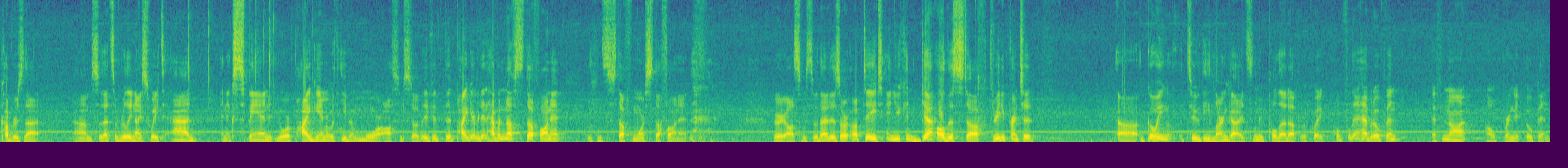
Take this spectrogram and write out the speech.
covers that Um, so that's a really nice way to add and expand your Pygamer with even more awesome stuff. If it, the Pygamer didn't have enough stuff on it, you can stuff more stuff on it. Very awesome. So that is our update, and you can get all this stuff, 3D print it, uh, going to the Learn Guides. Let me pull that up real quick. Hopefully I have it open. If not, I'll bring it open.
